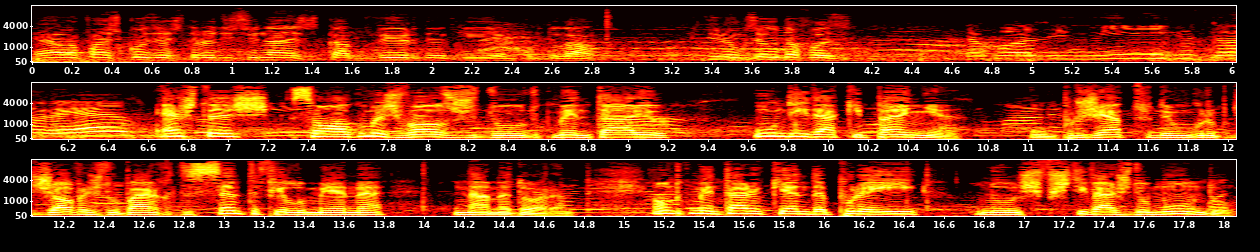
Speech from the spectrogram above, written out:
Ela faz coisas tradicionais de Cabo Verde aqui em Portugal. E não consegue o que está a fazer. Está a fazer milho, torresmo. Estas são algumas vozes do documentário Um Dia Aqui Panha, um projeto de um grupo de jovens do bairro de Santa Filomena, na Amadora. É um documentário que anda por aí nos festivais do mundo.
